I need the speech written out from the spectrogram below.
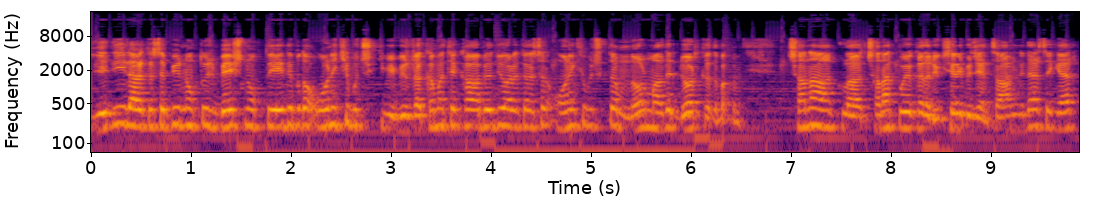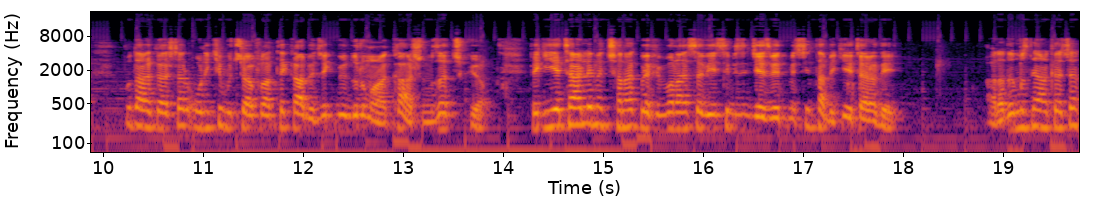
7 ile arkadaşlar 1.5.7 bu da 12.5 gibi bir rakama tekabül ediyor arkadaşlar. 12.5'da normalde 4 katı bakın. Çanakla çanak boyu kadar yükselebileceğini tahmin edersek eğer bu da arkadaşlar 12.5'a falan tekabül edecek bir durum olarak karşımıza çıkıyor. Peki yeterli mi? Çanak ve Fibonacci seviyesi bizi cezbetmesi için tabii ki yeterli değil. Aradığımız ne arkadaşlar?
